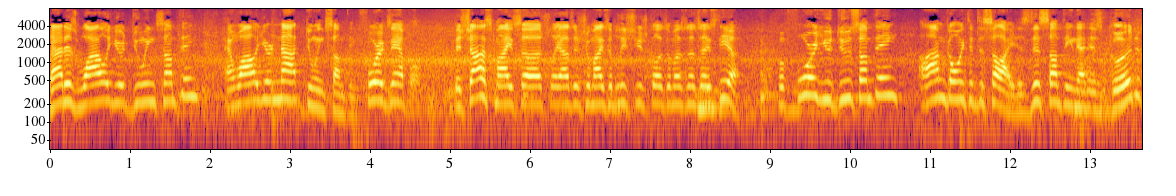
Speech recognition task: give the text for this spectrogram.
That is while you're doing something and while you're not doing something. For example, before you do something, I'm going to decide is this something that is good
